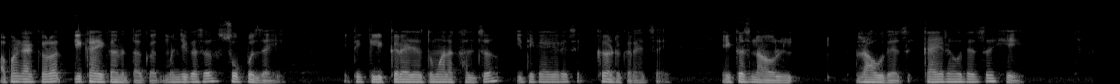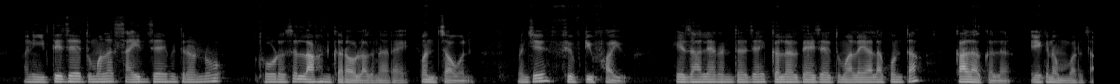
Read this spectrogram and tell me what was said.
आपण काय करत एका एकानं टाकत. म्हणजे कसं? सोपं जाईल. इथे क्लिक करायचं आहे तुम्हाला खालचं. इथे काय करायचं आहे कट करायचं आहे एकच नाव राहू द्यायचं. काय राहू द्यायचं? हे. आणि इथे जे आहे तुम्हाला साईज जे आहे मित्रांनो थोडंसं लहान करावं लागणार आहे. पंचावन्न. म्हणजे फिफ्टी फाईव्ह हे झाल्यानंतर जे आहे कलर द्यायचा आहे तुम्हाला याला कोणता? काळा कलर एक नंबरचा.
